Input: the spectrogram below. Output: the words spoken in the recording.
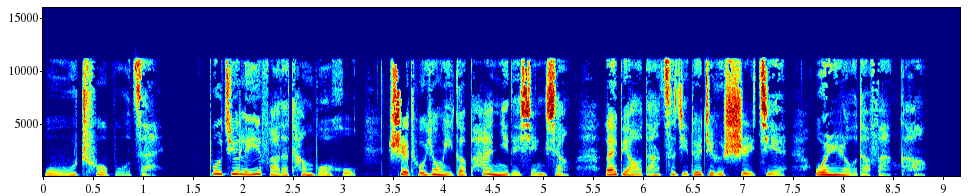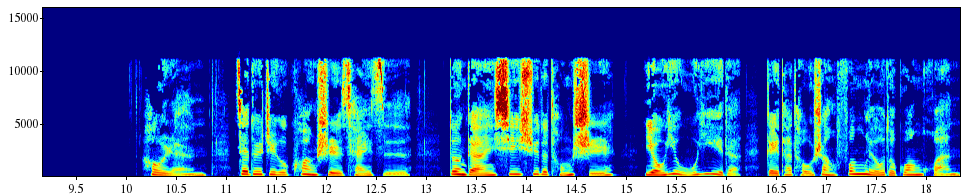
无处不在。不拘礼法的唐伯虎试图用一个叛逆的形象来表达自己对这个世界温柔的反抗。后人在对这个旷世才子顿感唏嘘的同时，有意无意的给他头上风流的光环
